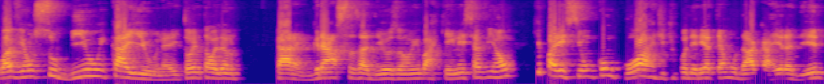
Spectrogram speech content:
o avião subiu e caiu, né? Então ele tá olhando, cara, graças a Deus eu não embarquei nesse avião, que parecia um Concorde, que poderia até mudar a carreira dele,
